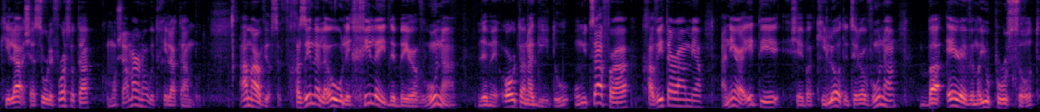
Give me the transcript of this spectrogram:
קהילה שאסור לפרוס אותה, כמו שאמרנו בתחילת העמוד. אמר רב יוסף, חזינא להו לחילי דבי רב הונא דמאורתא נגידו ומצפרא חבית רמיה. אני ראיתי שבקהילות אצל רב הונא בערב הן היו פרוסות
